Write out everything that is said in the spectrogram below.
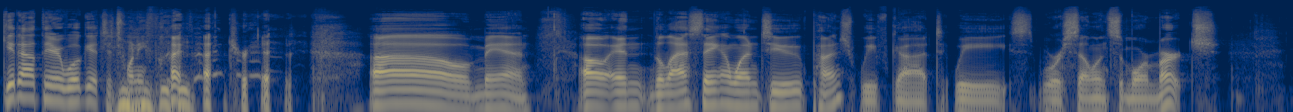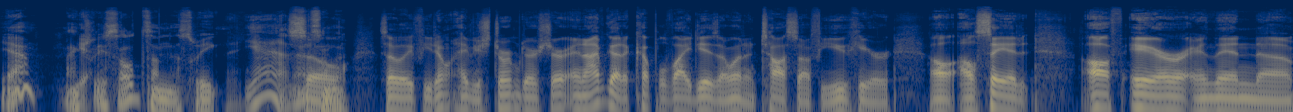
get out there. We'll get to 2,500. oh, man. Oh, and the last thing I wanted to punch, we've got, we, we're selling some more merch. Yeah, actually sold some this week. Yeah, That's so all. so if you don't have your Stormdar shirt, and I've got a couple of ideas I want to toss off you here. I'll, I'll say it off air and then uh,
